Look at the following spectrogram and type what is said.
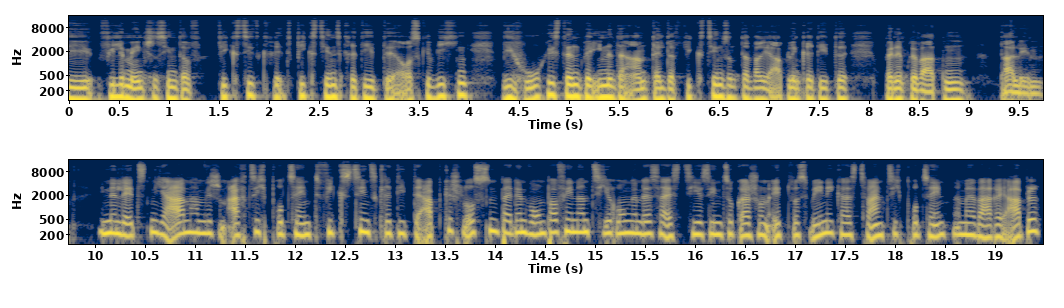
die, viele Menschen sind auf Fixzinskredite ausgewichen. Wie hoch ist denn bei Ihnen der Anteil der Fixzins- und der variablen Kredite bei den privaten Darlehen? In den letzten Jahren haben wir schon 80 Prozent Fixzinskredite abgeschlossen bei den Wohnbaufinanzierungen. Das heißt, hier sind sogar schon etwas weniger als 20 Prozent einmal variabel.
